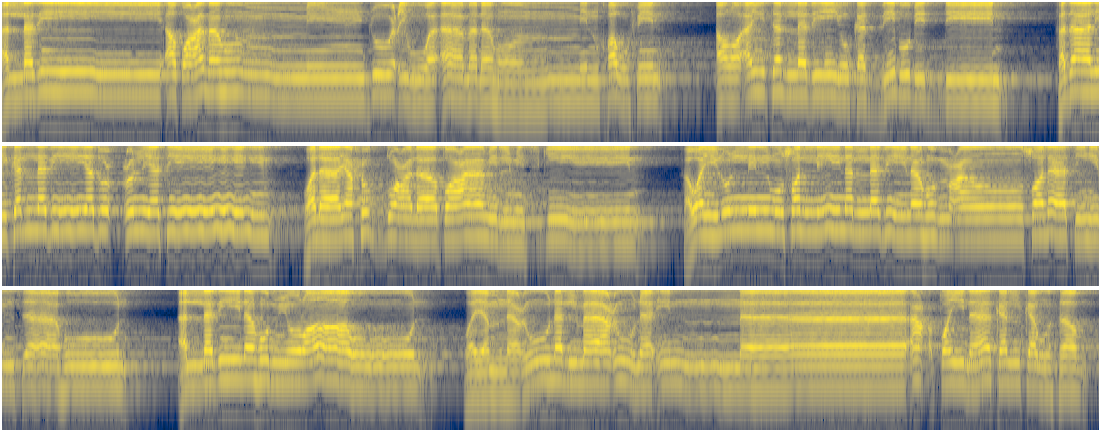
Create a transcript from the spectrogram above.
الذي أطعمهم من جوع وآمنهم من خوف. أرأيت الذي يكذب بالدين؟ فذلك الذي يدع اليتيم ولا يحض على طعام المسكين. فويل للمصلين الذين هم عن صلاتهم ساهون الذين هم يراءون ويمنعون الماعون إنا أعطيناك الكوثر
